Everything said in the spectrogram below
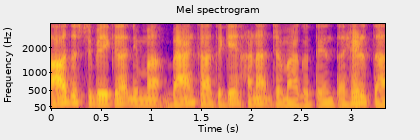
ಆದಷ್ಟು ಬೇಗ ನಿಮ್ಮ ಬ್ಯಾಂಕ್ ಖಾತೆಗೆ ಹಣ ಜಮಾ ಆಗುತ್ತೆ ಅಂತ ಹೇಳ್ತಾ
